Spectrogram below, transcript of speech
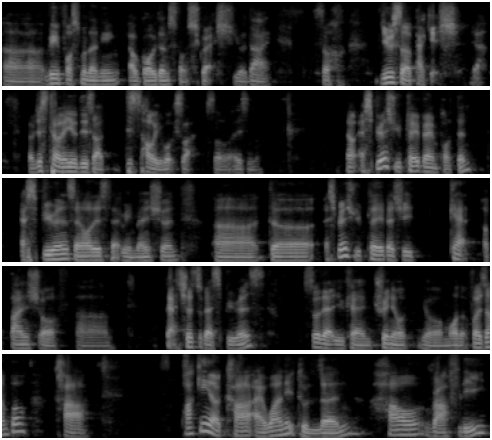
uh, reinforcement learning algorithms from scratch. You'll die. So use a package. Yeah. I'm just telling you this, are, this is how it works. Lah. So as you know. Now, experience replay very important. Experience and all this that we mentioned uh, the experience replay actually get a bunch of uh, batches of experience so that you can train your, your model. For example, car. Parking a car, I want it to learn how roughly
